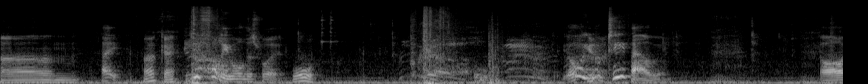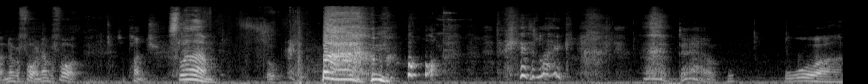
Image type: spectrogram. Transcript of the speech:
um. Hey, Okay. did you follow you all this way? Whoa. Oh, you knocked teeth out of him. Oh, number four, number four. Punch. Slam. Oh. Bam. His leg. Damn. Whoa.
